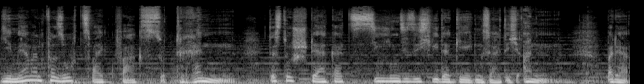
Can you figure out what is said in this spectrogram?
Je mehr man versucht, zwei Quarks zu trennen, desto stärker ziehen sie sich wieder gegenseitig an. Bei der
